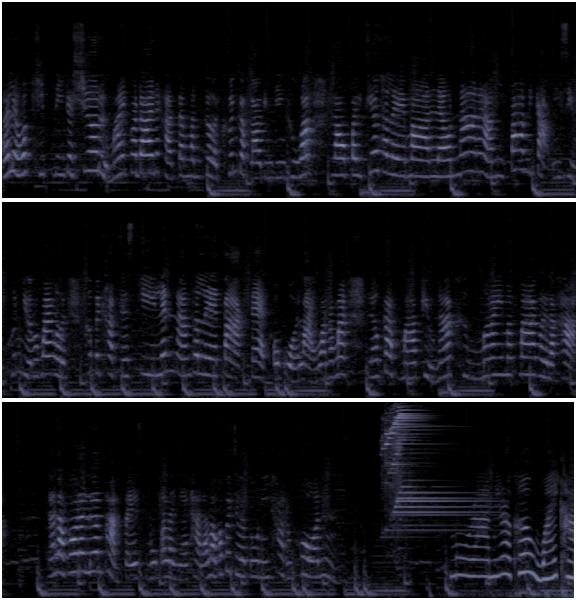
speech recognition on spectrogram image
ได้เลยว่าคลิปนี้จะเชื่อหรือไม่ก็ได้นะคะ แต่มันเกิดขึ้นกับเราจริงๆ คือว่าเราไปเที่ยวทะเลมาแล้วหน้านะคะ มีฝ้ามีกระมีสิวขึ้นเยอะมากๆเลย คือไปขับเจสกีเล่นน้ำทะเลตากแดดโอ้โหหลายวันมากๆ แล้วกลับมาผิวหน้าคือไหม้มากๆเลยล่ะค่ะ แล้วเราก็ได้เลื่อนผ่าน Facebook อะไรเงี้ยค่ะ แล้วเราก็ไปเจอตัวนี้ค่ะทุกคนมูรามิราเคิลไวท์คา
